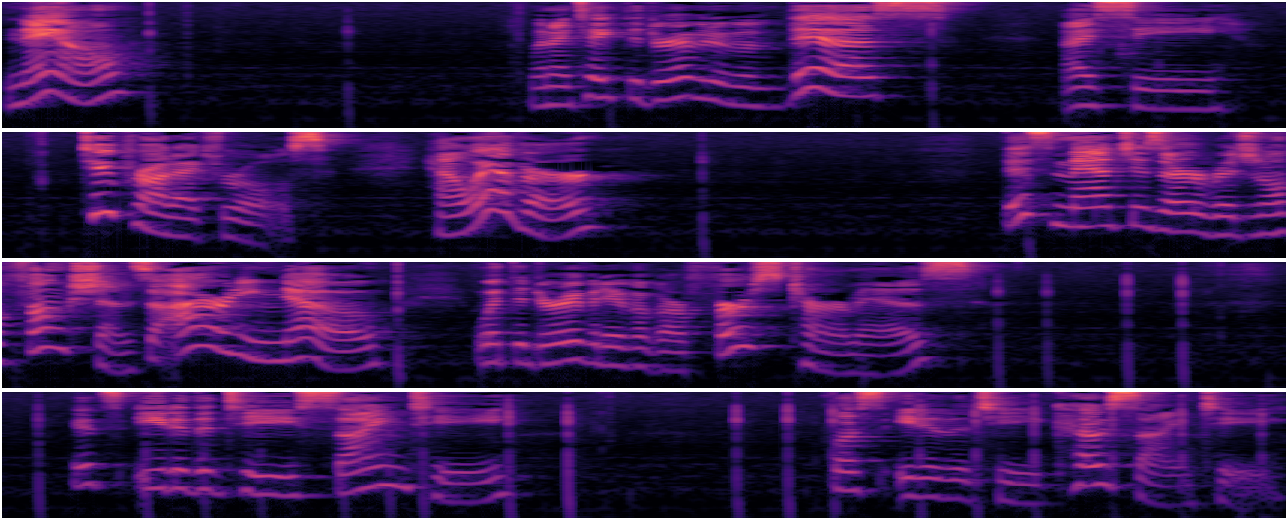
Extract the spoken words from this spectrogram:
Now, when I take the derivative of this, I see two product rules. However, this matches our original function. So I already know what the derivative of our first term is. It's e to the t sine t plus e to the t cosine t.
